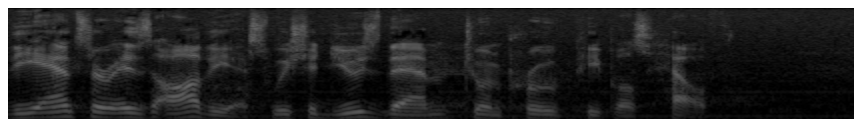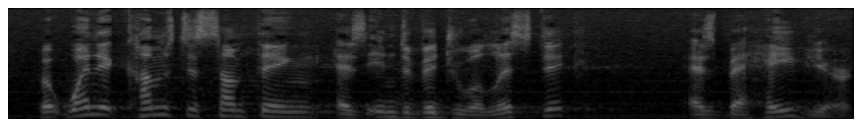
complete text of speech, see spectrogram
the answer is obvious. We should use them to improve people's health. But when it comes to something as individualistic as behavior,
